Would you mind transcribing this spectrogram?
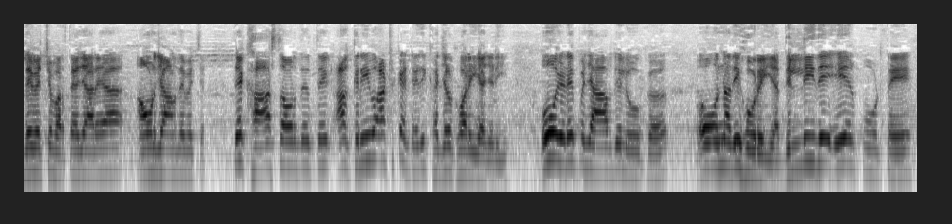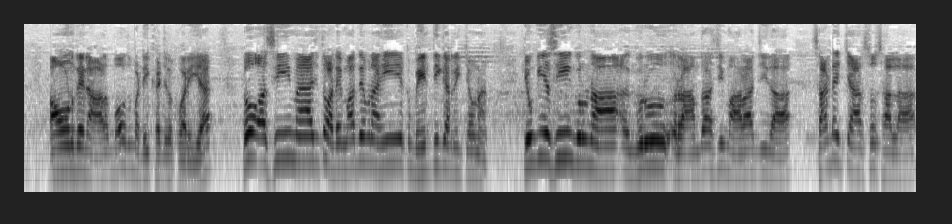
ਦੇ ਵਿੱਚ ਵਰਤਿਆ ਜਾ ਰਿਹਾ ਆਉਣ ਜਾਣ ਦੇ ਵਿੱਚ। ਤੇ ਖਾਸ ਤੌਰ ਦੇ ਉੱਤੇ ਆ ਕਰੀਬ 8 ਘੰਟੇ ਦੀ ਖੱਜਲ ਖੁਆਰੀ ਆ ਜਿਹੜੀ। ਉਹ ਜਿਹੜੇ ਪੰਜਾਬ ਦੇ ਲੋਕ, ਉਹ ਉਹਨਾਂ ਦੀ ਹੋ ਰਹੀ ਆ। ਦਿੱਲੀ ਦੇ 에ਅਰਪੋਰਟ ਤੇ ਆਉਣ ਦੇ ਨਾਲ ਬਹੁਤ ਵੱਡੀ ਖੱਜਲ ਖੁਆਰੀ ਆ। ਤੋਂ ਅਸੀਂ, ਮੈਂ ਅੱਜ ਤੁਹਾਡੇ ਮਾਧਿਅਮ ਰਾਹੀਂ ਇੱਕ ਬੇਨਤੀ ਕਰਨੀ ਚਾਹੁੰਦਾ, ਕਿਉਂਕਿ ਅਸੀਂ ਗੁਰੂ ਨਾ, ਗੁਰੂ ਰਾਮਦਾਸ ਜੀ ਮਹਾਰਾਜ ਜੀ ਦਾ 450 ਸਾਲਾ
